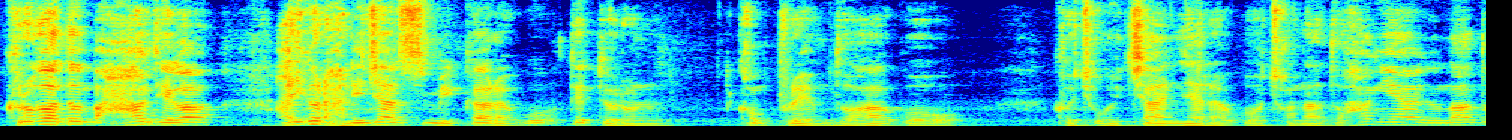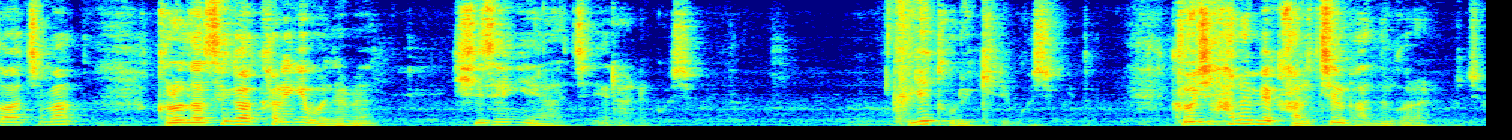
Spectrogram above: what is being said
그러가도 막 제가 아 이건 아니지 않습니까라고 때때로는 컴플레인도 하고 그 좋지 않냐라고 전화도 항의하고 전화도 하지만 그러다 생각하는 게 뭐냐면 희생해야지라는 것입니다. 그게 돌이키는 것입니다. 그것이 하나님의 가르침을 받는 거라는 거죠.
